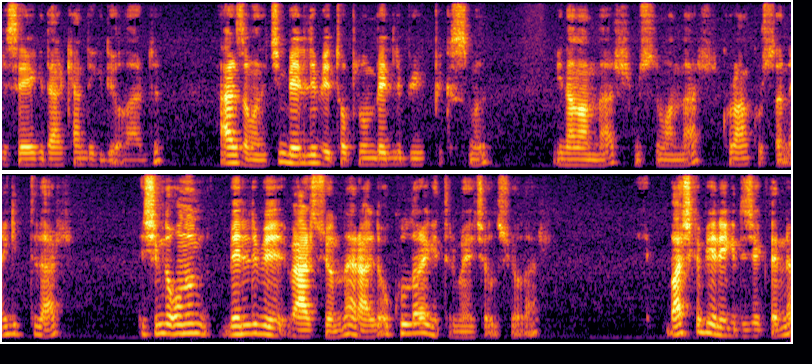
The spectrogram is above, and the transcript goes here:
liseye giderken de gidiyorlardı. Her zaman için belli bir toplumun belli büyük bir kısmı inananlar, Müslümanlar Kur'an kurslarına gittiler. E şimdi onun belli bir versiyonunu herhalde okullara getirmeye çalışıyorlar. Başka bir yere gideceklerine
